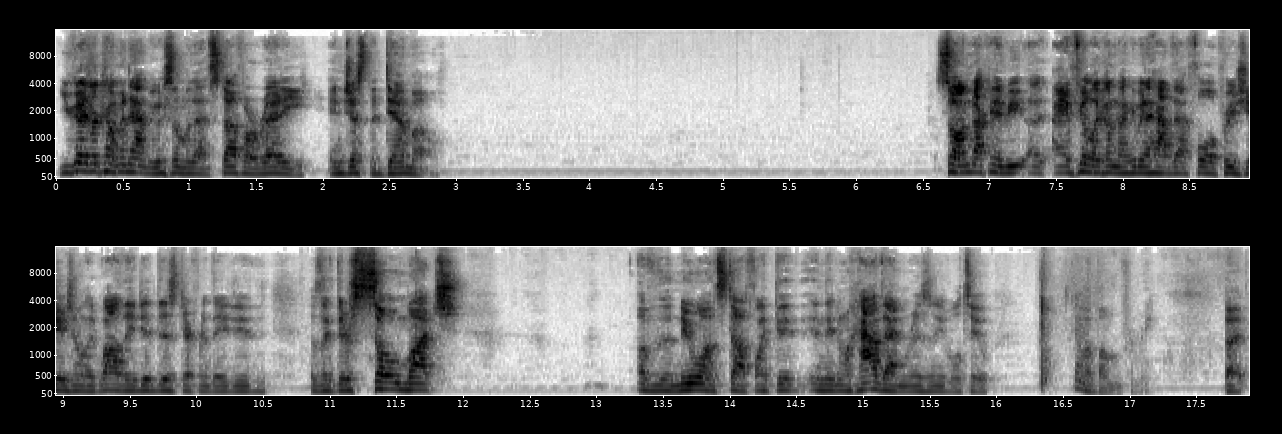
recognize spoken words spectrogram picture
You guys are coming at me with some of that stuff already in just the demo. So I'm not going to be. I feel like I'm not going to have that full appreciation. Like, wow, they did this different. They did. I was like, there's so much of the nuanced stuff, like, they, and they don't have that in Resident Evil 2. It's kind of a bummer for me. But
